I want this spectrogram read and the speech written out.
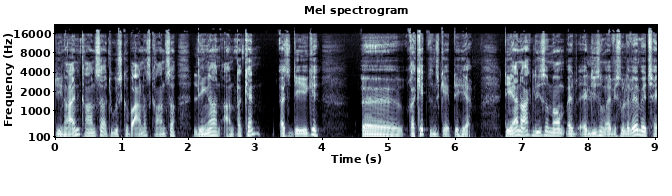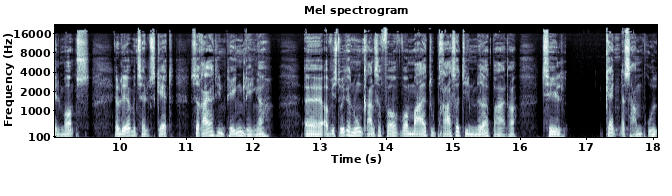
dine egne grænser, og du kan skubbe andres grænser længere end andre kan. Altså, det er ikke øh, raketvidenskab, det her. Det er nok ligesom om, at, at, ligesom, at hvis du lader være med at tale moms, eller lader være med at tale skat, så rækker dine penge længere. Øh, og hvis du ikke har nogen grænser for, hvor meget du presser dine medarbejdere til kanten af sammenbrud,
